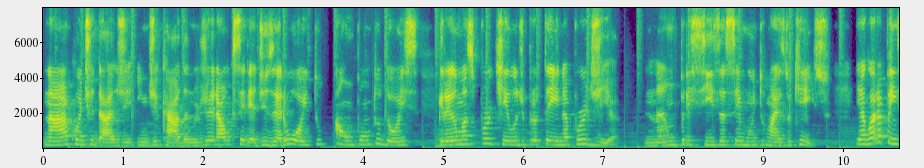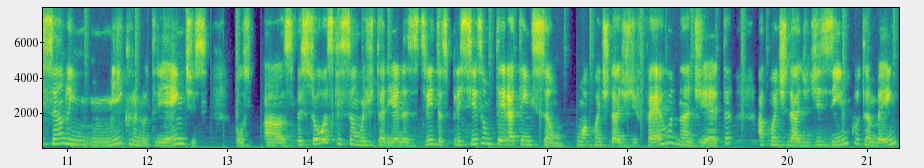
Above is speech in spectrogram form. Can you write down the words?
na quantidade indicada no geral, que seria de 0,8 a 1,2 gramas por quilo de proteína por dia. Não precisa ser muito mais do que isso. E agora, pensando em micronutrientes, as pessoas que são vegetarianas estritas precisam ter atenção com a quantidade de ferro na dieta, a quantidade de zinco também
